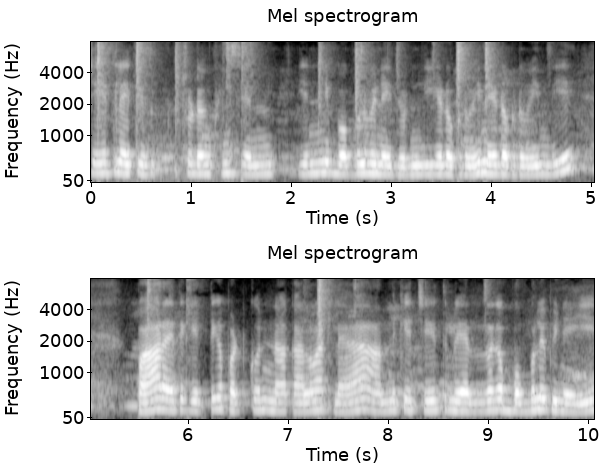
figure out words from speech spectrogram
చేతులు అయితే చూడండి ఫ్రెండ్స్ ఎన్ని బొబ్బలు పోయినాయి చూడండి. ఏడొకటి పోయింది ఏడొకటి పోయింది. పార అయితే గట్టిగా పట్టుకొని నాకు అలవాట్లే. అందుకే చేతులు ఎర్రగా బొబ్బలు పోయినాయి.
